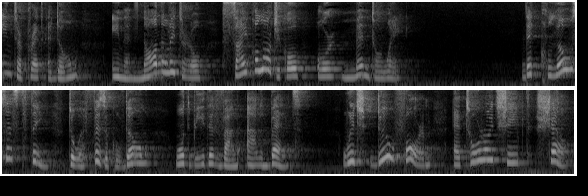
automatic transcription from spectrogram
interpret a dome in a non literal, psychological, or mental way. The closest thing to a physical dome would be the Van Allen bands, which do form a toroid shaped shell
